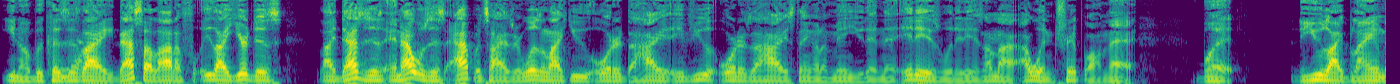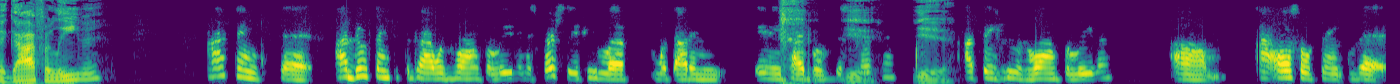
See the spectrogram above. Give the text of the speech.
You know, because yeah. it's like that's a lot of. Like you're just like that's just and that was just appetizer. It wasn't like you ordered the highest. If you ordered the highest thing on the menu, then it is what it is. I'm not. I wouldn't trip on that. But do you like blame the guy for leaving? I think that I do think that the guy was wrong for leaving, especially if he left without any any type of discussion. yeah. yeah. I think he was wrong for leaving. Um, I also think that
